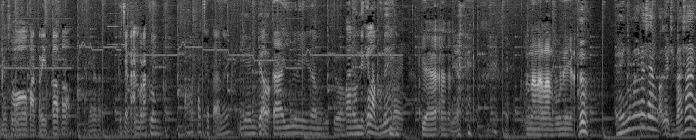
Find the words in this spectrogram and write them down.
Meso Patrito tok. Tak. Kecetakan Pragung. Apa cetakannya Ya ndak kayu ini sam Gitu. Anu niki lampune. ya agak Ya. nana lampu nih kak Loh, eh, ini mana Sam kok gak dipasang?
